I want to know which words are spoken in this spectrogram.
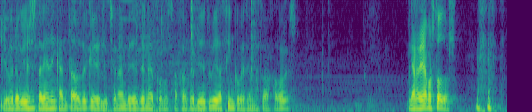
yo creo que ellos estarían encantados de que Luchana en vez de tener pues, los trabajadores que tiene, tuviera cinco veces más trabajadores. Ganaríamos todos.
